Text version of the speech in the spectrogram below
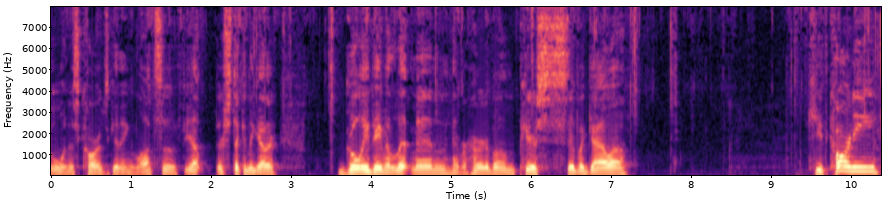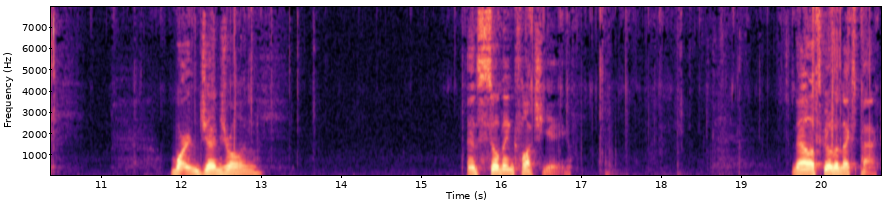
Ooh, and this card's getting lots of. Yep, they're sticking together. Goalie David Littman, never heard of him. Pierce Sivagala. Keith Carney. Martin Gendron. And Sylvain Cloutier. Now let's go to the next pack.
